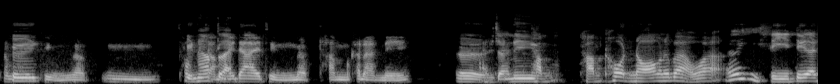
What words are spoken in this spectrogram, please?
ทำคืไมอถึงแบบ อืมท่คือองน่าจำแปลกไม่ได้ถึงแบบทำขนาดนี้ เออจอนนี่ทำทำโทษน้องหรือเปล่าว่าเอ้ยสี่เดือน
